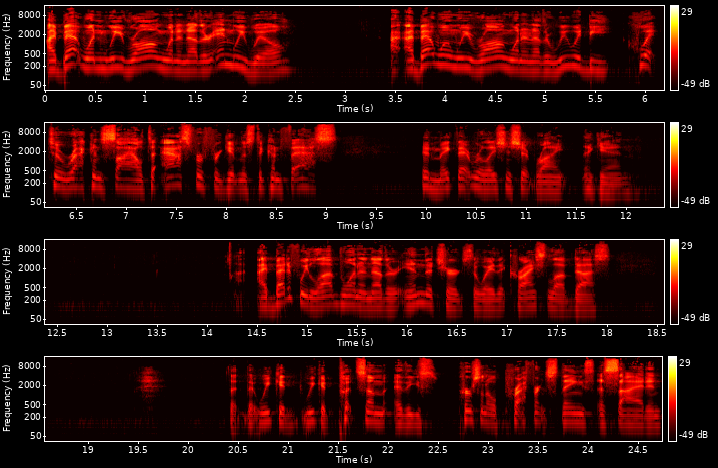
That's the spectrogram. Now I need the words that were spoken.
I bet when we wrong one another, and we will, I, I bet when we wrong one another, we would be quick to reconcile, to ask for forgiveness, to confess, and make that relationship right again. I bet if we loved one another in the church the way that Christ loved us, that, that we could we could put some of these personal preference things aside and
